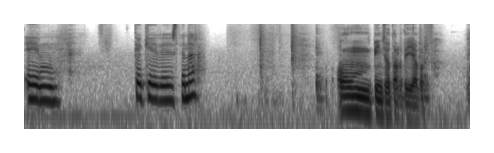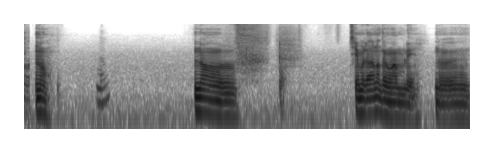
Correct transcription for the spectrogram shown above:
Em, ¿Qué quieres cenar? O un pincho tortilla, porfa. No. ¿No? No. Si en verdad no tengo hambre. No,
